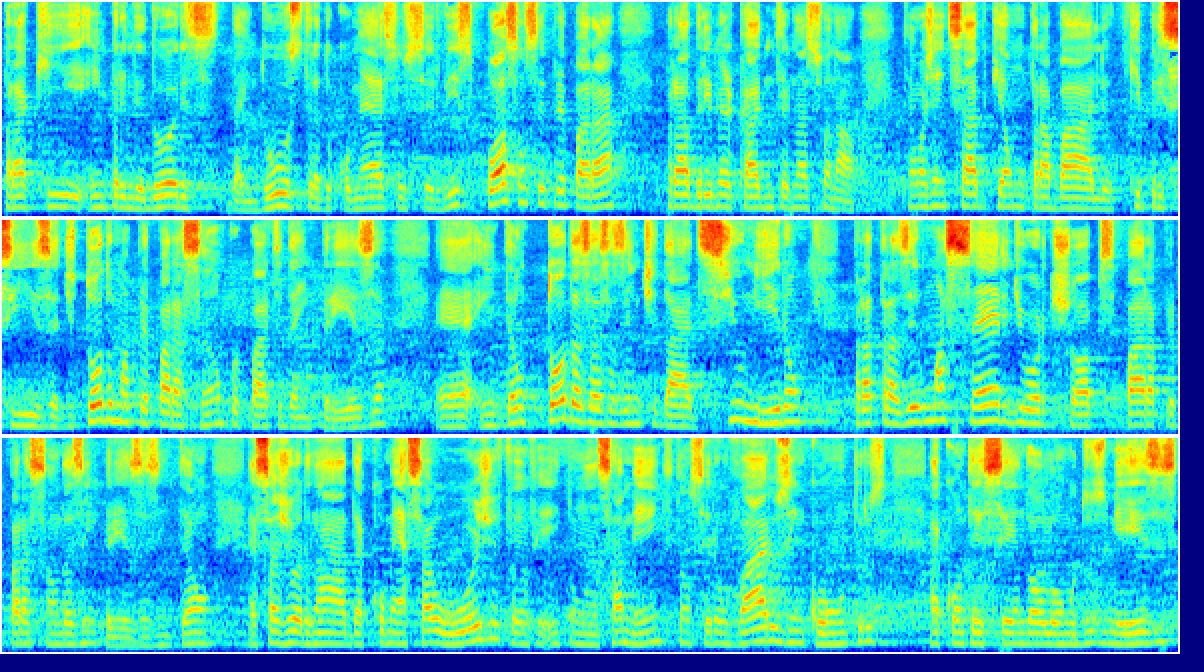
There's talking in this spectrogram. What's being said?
para que empreendedores da indústria, do comércio, do serviço possam se preparar para abrir mercado internacional. Então a gente sabe que é um trabalho que precisa de toda uma preparação por parte da empresa. É, então todas essas entidades se uniram para trazer uma série de workshops para a preparação das empresas. Então essa jornada começa hoje, foi feito um lançamento, então serão vários encontros acontecendo ao longo dos meses.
